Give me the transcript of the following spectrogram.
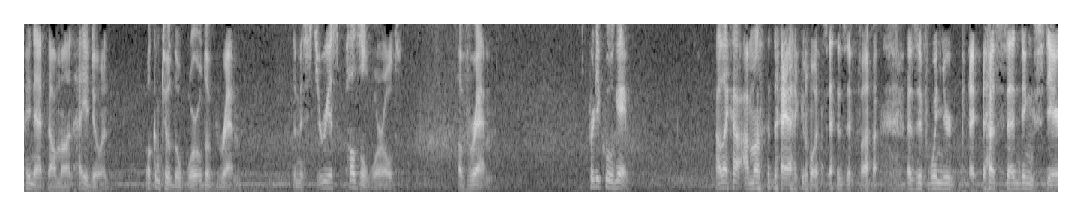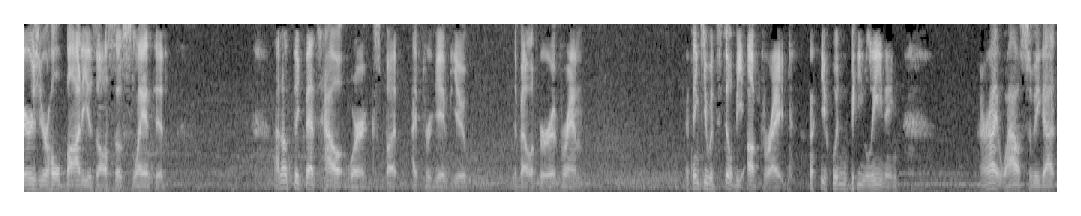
Hey Nat Belmont, how you doing? Welcome to the world of Rhem. The mysterious puzzle world of Rhem. Pretty cool game. I like how I'm on a diagonal. It's as if, uh, as if when you're ascending stairs, your whole body is also slanted. I don't think that's how it works, but I forgive you, developer of Rhem. I think you would still be upright. you wouldn't be leaning. Alright, wow, so we got,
